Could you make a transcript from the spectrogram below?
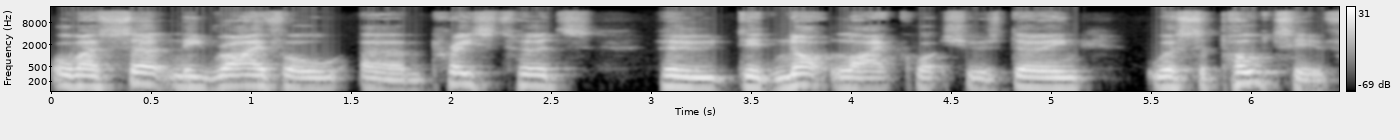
almost certainly rival um, priesthoods who did not like what she was doing, were supportive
